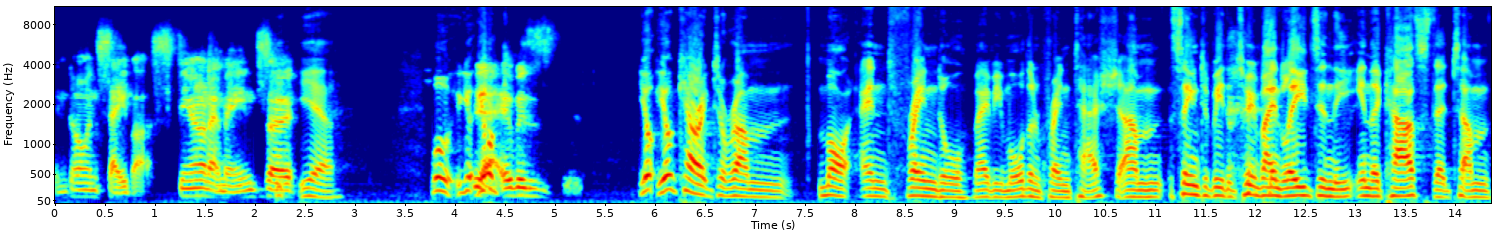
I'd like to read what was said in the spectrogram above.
and go and save us. Do you know what I mean? So yeah. Well, your, yeah, your, it was your your character, um, Mott and friend, or maybe more than friend Tash, um, seem to be the two main leads in the in the cast that um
